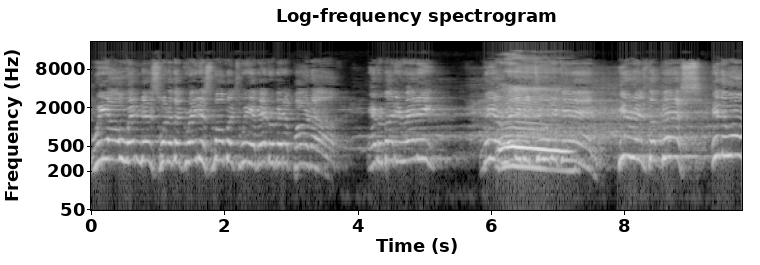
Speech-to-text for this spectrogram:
we all witnessed one of the greatest moments we have ever been a part of. Everybody ready? We are ready to do it again. Here is the best in the world,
